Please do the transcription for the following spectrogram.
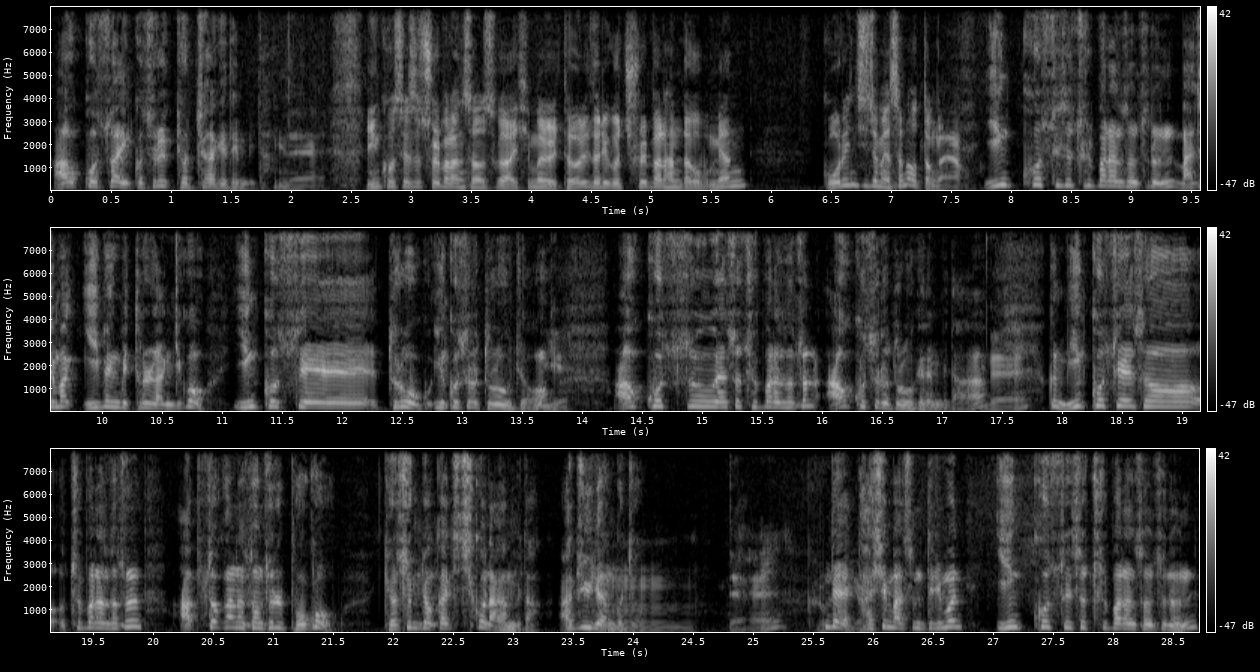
아웃코스와 인코스를 교체하게 됩니다. 네. 인코스에서 출발한 선수가 힘을 덜 들이고 출발한다고 보면 골인 지점에서는 어떤가요? 인코스에서 출발한 선수는 마지막 200m를 남기고 인코스에 들어오고 인코스로 들어오죠. 예. 아웃코스에서 출발한 선수는 아웃코스로 들어오게 됩니다. 네. 그럼 인코스에서 출발한 선수는 앞서가는 선수를 보고 결승전까지 치고 나갑니다. 아주 유리한 음, 거죠. 네. 그런데 다시 말씀드리면 인코스에서 출발한 선수는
